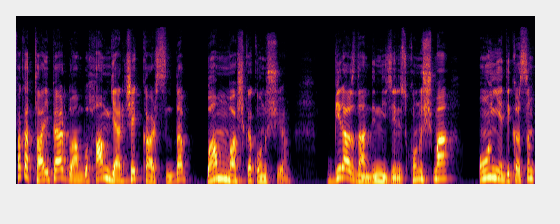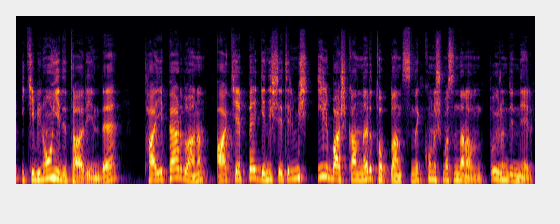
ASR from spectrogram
Fakat Tayyip Erdoğan bu ham gerçek karşısında bambaşka konuşuyor. Birazdan dinleyeceğiniz konuşma 17 Kasım 2017 tarihinde Tayyip Erdoğan'ın AKP genişletilmiş il başkanları toplantısındaki konuşmasından alındı. Buyurun dinleyelim.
